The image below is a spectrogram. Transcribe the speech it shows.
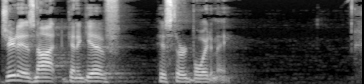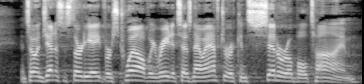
Judah is not going to give his third boy to me. And so in Genesis 38 verse 12, we read, it says, Now after a considerable time,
